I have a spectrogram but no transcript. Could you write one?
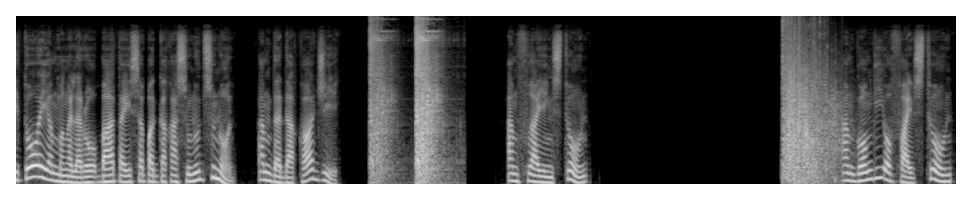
Ito ay ang mga laro batay sa pagkakasunod-sunod, ang Dadakoji, ang Flying Stone, ang Gongi o Five Stone,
